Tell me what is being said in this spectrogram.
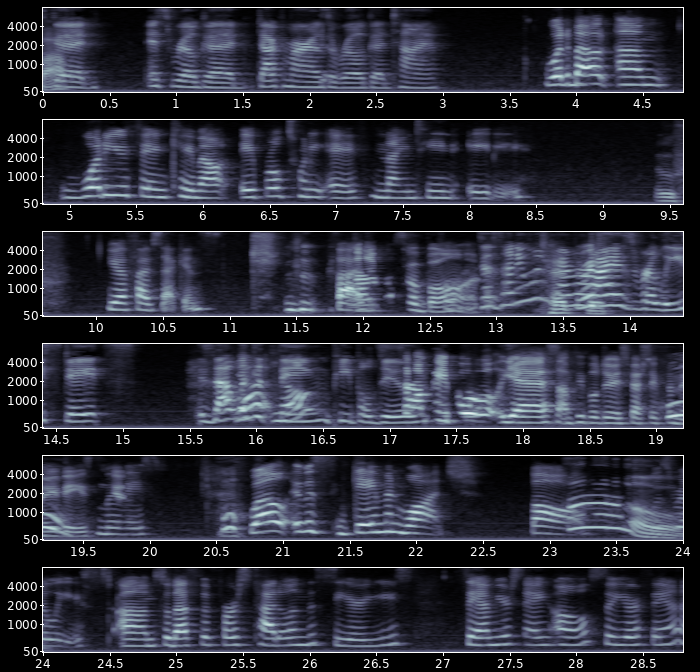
bop. good. It's real good. Dr. Mario's a real good time. What about um? What do you think came out April twenty-eighth, nineteen eighty? Oof. You have five seconds. Five. of us were born. Does anyone Ted- memorize release dates? Is that like Yeah, a no. thing people do? Some people yeah, some people do, especially for Ooh, movies. Movies. Well, it was Game and Watch Ball Oh. was released. Um, so that's the first title in the series. Sam, you're saying, oh, so you're a fan?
